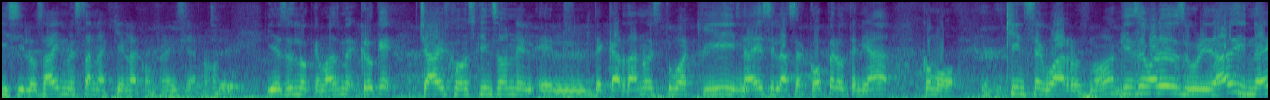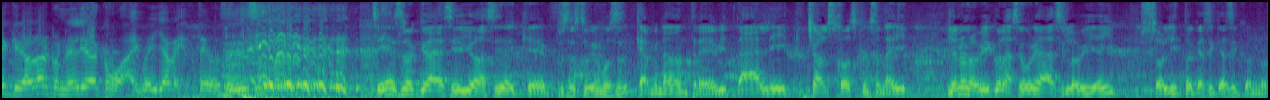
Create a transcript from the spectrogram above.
y si los hay no están aquí en la conferencia, ¿no? Y eso es lo que más me... Creo que Charles Hoskinson, el, el de Cardano, estuvo aquí y nadie se le acercó, pero tenía como 15 guarros, ¿no? 15 guarros de seguridad y nadie quería hablar con él y era como, ay, güey, ya vete. O sea, eso Sí, es lo que iba a decir yo, así de que pues estuvimos caminando entre Vitalik, Charles Hoskinson ahí. Yo no lo vi con la seguridad, así lo vi ahí solito, casi casi con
